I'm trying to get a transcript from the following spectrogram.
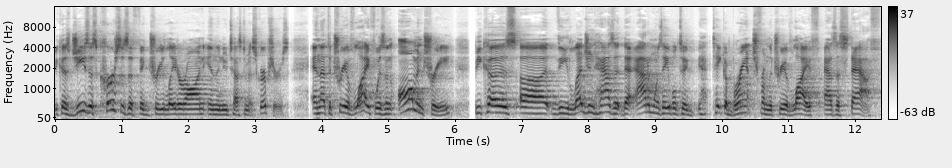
because Jesus curses a fig tree later on in the New Testament scriptures. And that the tree of life was an almond tree because uh, the legend has it that Adam was able to take a branch from the tree of life as a staff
